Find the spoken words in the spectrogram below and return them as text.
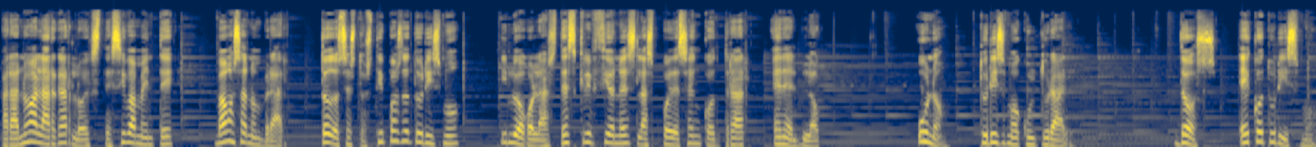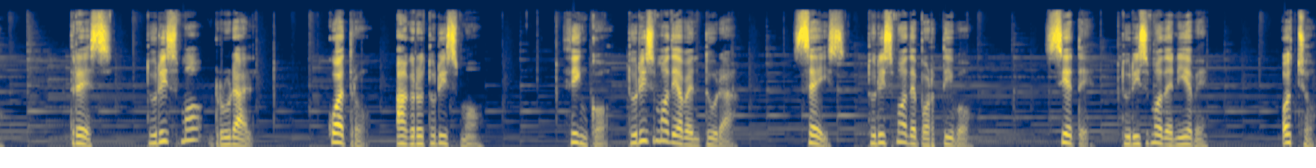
Para no alargarlo excesivamente, vamos a nombrar todos estos tipos de turismo y luego las descripciones las puedes encontrar en el blog. 1. Turismo cultural. 2. Ecoturismo. 3. Turismo rural. 4. Agroturismo. 5. Turismo de aventura. 6. Turismo deportivo. 7. Turismo de nieve. 8.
